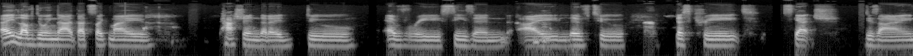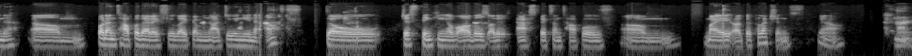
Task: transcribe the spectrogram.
I love doing that. That's like my passion that i do every season. I mm-hmm. live to just create sketch design. Um, but on top of that, I feel like I'm not doing enough. So just thinking of all those other aspects on top of um, my other collections. Yeah. Nice.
